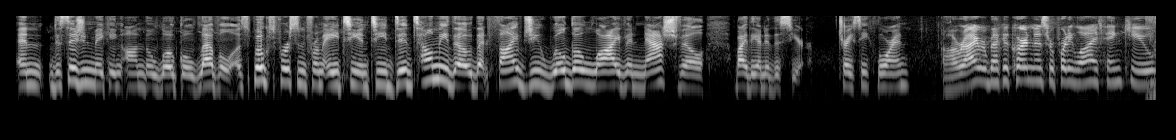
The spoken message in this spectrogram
and decision making on the local level. A spokesperson from AT&T did tell me though that 5G will go live in Nashville by the end of this year. Tracy, Lauren. All right, Rebecca Cardenas reporting live. Thank you.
